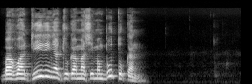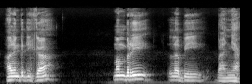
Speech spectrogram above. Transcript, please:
bahwa dirinya juga masih membutuhkan. Hal yang ketiga, memberi lebih banyak.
